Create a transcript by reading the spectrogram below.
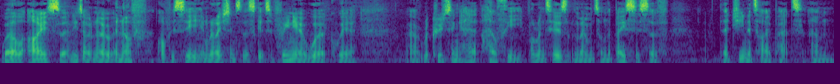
Well, I certainly don't know enough. Obviously, in relation to the schizophrenia work, we're uh, recruiting he- healthy volunteers at the moment on the basis of their genotype at um,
